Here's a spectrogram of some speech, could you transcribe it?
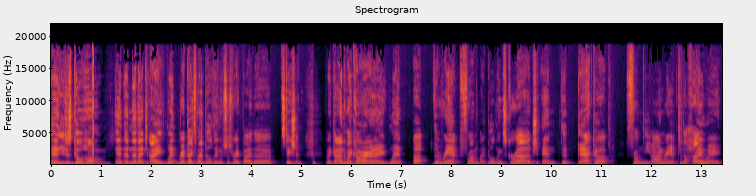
And you just go home. And, and then I, I went right back to my building, which was right by the station. And I got into my car and I went up the ramp from my building's garage. And the backup from the on ramp to the highway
